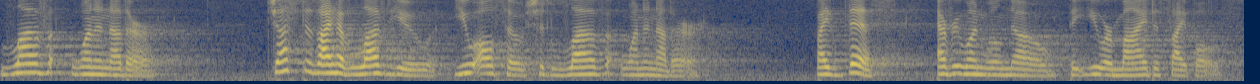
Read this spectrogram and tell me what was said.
Love one another. Just as I have loved you, you also should love one another. By this, everyone will know that you are my disciples.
